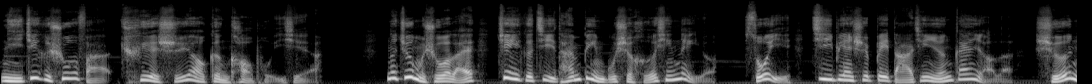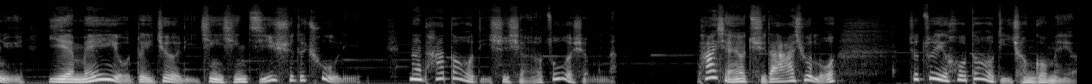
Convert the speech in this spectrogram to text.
你这个说法确实要更靠谱一些啊。那这么说来，这个祭坛并不是核心内容，所以即便是被打金人干扰了，蛇女也没有对这里进行及时的处理。那她到底是想要做什么呢？他想要取代阿修罗，这最后到底成功没有？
